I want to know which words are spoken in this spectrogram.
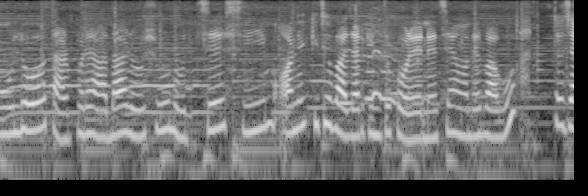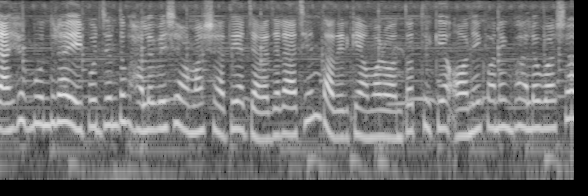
মূলো, তারপরে আদা, রসুন, উচ্ছে, শিম, অনেক কিছু বাজার কিন্তু করে এনেছে আমাদের বাবু। তো যাই হোক বন্ধুরা, এই পর্যন্ত ভালোবেসে আমার সাথে আর যারা যারা আছেন, তাদেরকে আমার অন্তর থেকে অনেক অনেক ভালোবাসা,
